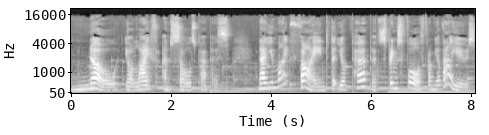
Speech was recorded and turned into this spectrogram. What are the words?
know your life and soul's purpose. Now, you might find that your purpose springs forth from your values.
